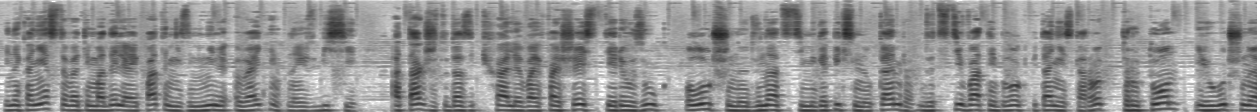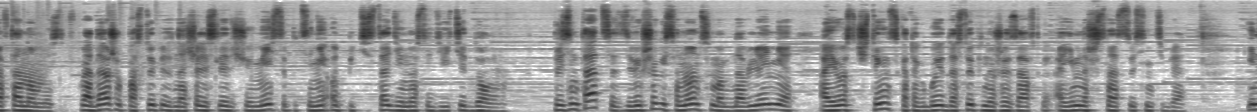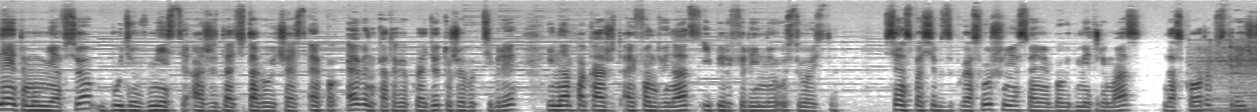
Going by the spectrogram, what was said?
И наконец-то в этой модели iPad не заменили Lightning на USB-C, а также туда запихали Wi-Fi 6, стереозвук, улучшенную 12-мегапиксельную камеру, 20-ваттный блок питания из корот, трутон и улучшенную автономность. В продажу поступит в начале следующего месяца по цене от 599 долларов. Презентация завершилась анонсом обновления iOS 14, который будет доступен уже завтра, а именно 16 сентября. И на этом у меня все. Будем вместе ожидать вторую часть Apple Event, которая пройдет уже в октябре и нам покажет iPhone 12 и периферийные устройства. Всем спасибо за прослушивание, с вами был Дмитрий Мас, до скорых встреч!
